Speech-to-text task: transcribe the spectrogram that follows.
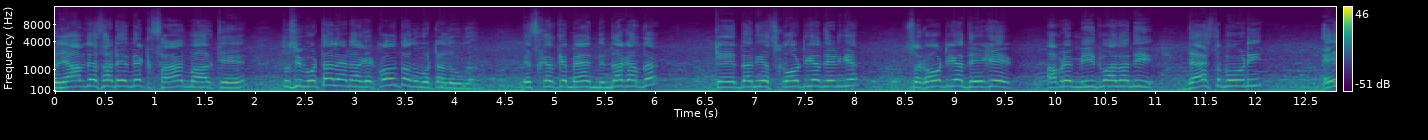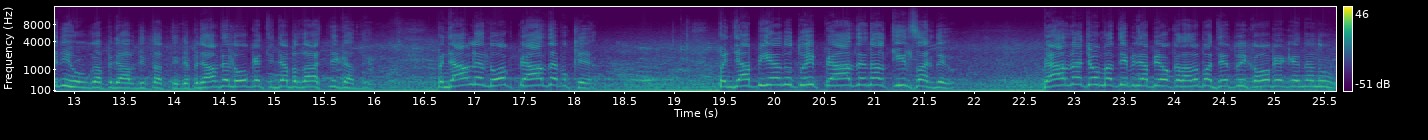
ਪੰਜਾਬ ਦੇ ਸਾਡੇ ਇੰਨੇ ਕਿਸਾਨ ਮਾਰ ਕੇ ਤੁਸੀਂ ਵੋਟਾਂ ਲੈਣ ਆ ਕੇ ਕੌਣ ਤੁਹਾਨੂੰ ਵੋਟਾਂ ਦੇਊਗਾ? ਇਸ ਕਰਕੇ ਮੈਂ ਨਿੰਦਾ ਕਰਦਾ ਕਿ ਇਦਾਂ ਦੀਆਂ ਸਿਕਿਉਰਟੀਆਂ ਦੇਣਗੀਆਂ। ਸਿਕਿਉਰਟੀਆਂ ਦੇ ਕੇ ਆਪਣੇ ਉਮੀਦਵਾਰਾਂ ਦੀ ਦਹਿਸ਼ਤ ਪਾਉਣੀ ਇਹ ਨਹੀਂ ਹੋਊਗਾ ਪੰਜਾਬ ਦੀ ਧਰਤੀ ਤੇ। ਪੰਜਾਬ ਦੇ ਲੋਕ ਇਹ ਚੀਜ਼ਾਂ ਬਰਦਾਸ਼ਤ ਨਹੀਂ ਕਰਦੇ। ਪੰਜਾਬ ਦੇ ਲੋਕ ਪਿਆਰ ਦੇ ਭੁੱਖੇ ਆ। ਪੰਜਾਬੀਆਂ ਨੂੰ ਤੁਸੀਂ ਪਿਆਰ ਦੇ ਨਾਲ ਕੀਲ ਸਕਦੇ ਹੋ। ਪਿਆਰ ਨਾਲ ਜੋ ਮਰਜ਼ੀ ਪੰਜਾਬੀ ਉਹ ਕਰਾ ਲਓ ਪਰ ਜੇ ਤੁਸੀਂ ਕਹੋਗੇ ਕਿ ਇਹਨਾਂ ਨੂੰ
